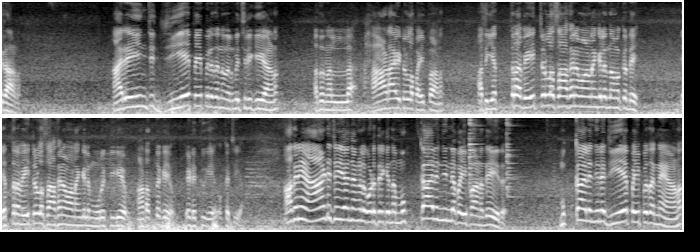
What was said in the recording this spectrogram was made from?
ഇതാണ്. അര ഇഞ്ച് ജി എ പൈപ്പിൽ തന്നെ നിർമ്മിച്ചിരിക്കുകയാണ്. അത് നല്ല ഹാർഡായിട്ടുള്ള പൈപ്പാണ് അത് എത്ര വെയിറ്റുള്ള സാധനമാണെങ്കിലും നമുക്ക് ദേ എത്ര വെയിറ്റുള്ള സാധനമാണെങ്കിലും മുറിക്കുകയോ അടത്തുകയോ എടുക്കുകയോ ഒക്കെ ചെയ്യാം. അതിനെ ആഡ് ചെയ്യാൻ ഞങ്ങൾ കൊടുത്തിരിക്കുന്ന മുക്കാലിഞ്ചിന്റെ പൈപ്പാണ് ദേ ഇത്. മുക്കാലിഞ്ചിന്റെ ജി എ പൈപ്പ് തന്നെയാണ്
